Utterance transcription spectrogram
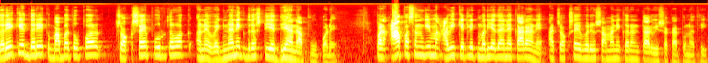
દરેકે દરેક બાબત ઉપર ચોકસાઈપૂર્વક અને વૈજ્ઞાનિક દ્રષ્ટિએ ધ્યાન આપવું પડે. પણ આ પસંદગીમાં આવી કેટલીક મર્યાદાને કારણે આ ચોકસાઈભર્યું સામાનીકરણ તારવી શકાતું નથી.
